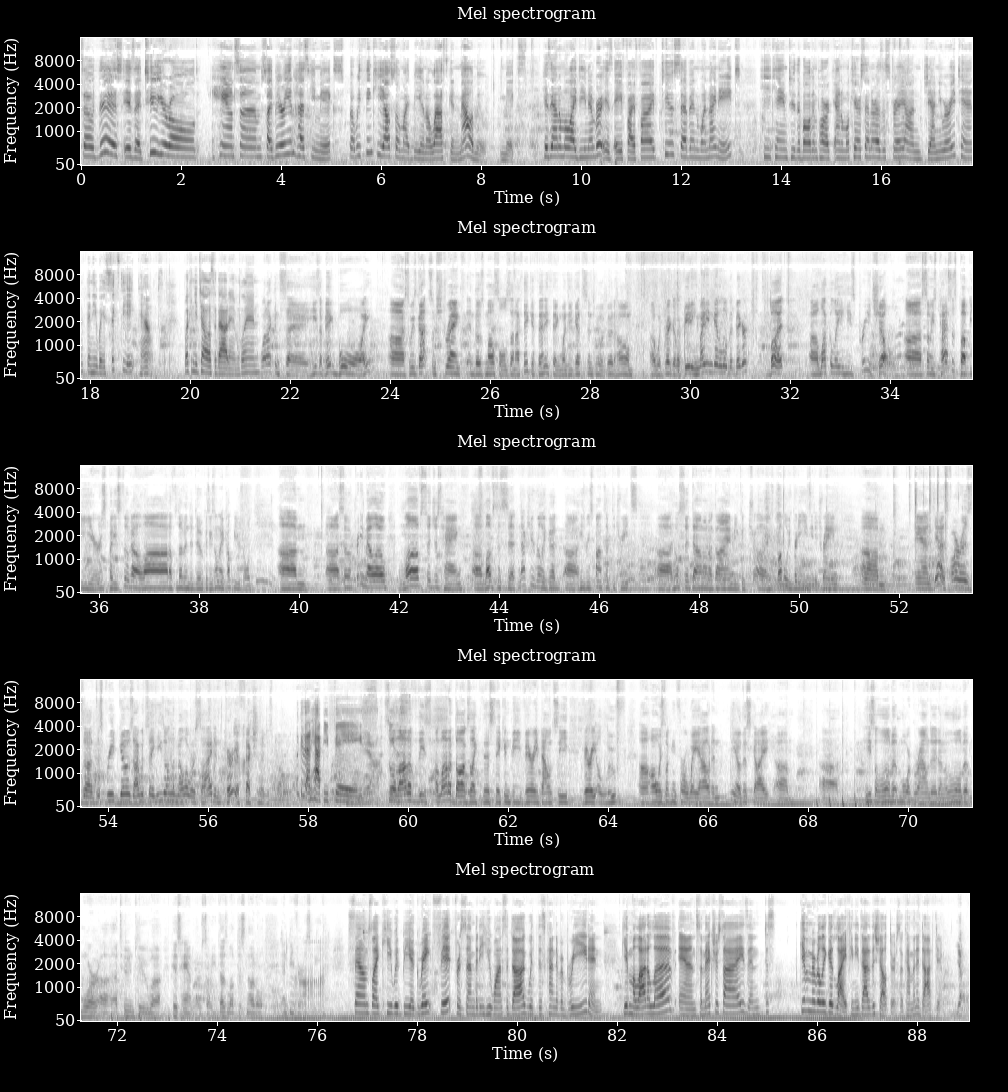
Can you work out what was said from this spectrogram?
So this is a two-year-old handsome Siberian Husky mix, but we think he also might be an Alaskan Malamute mix. His animal ID number is A5527198. He came to the Baldwin Park Animal Care Center as a stray on January 10th, and he weighs 68 pounds. What can you tell us about him, Glenn? What I can say, he's a big boy. Uh, so he's got some strength in those muscles, and I think if anything, when he gets into a good home uh, with regular feeding, he might even get a little bit bigger, but uh, luckily he's pretty chill. Uh, so he's past his puppy years, but he's still got a lot of living to do because he's only a couple years old. Um, uh, so pretty mellow, loves to just hang, uh, loves to sit, and actually really good. He's responsive to treats. He'll sit down on a dime. You can. He's probably pretty easy to train. Um, and yeah, as far as uh, this breed goes, I would say he's on the mellower side and very affectionate as well. Look at that happy face. Yeah. So he's a lot of these, a lot of dogs like this, they can be very bouncy, very aloof, uh, always looking for a way out. And you know, this guy, um, uh, he's a little bit more grounded and a little bit more uh, attuned to uh, his handler. So he does love to snuggle and be very Aww. sweet. Sounds like he would be a great fit for somebody who wants a dog with this kind of a breed and give him a lot of love and some exercise and just give him a really good life. He needs out of the shelter, so come and adopt him. Yep.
